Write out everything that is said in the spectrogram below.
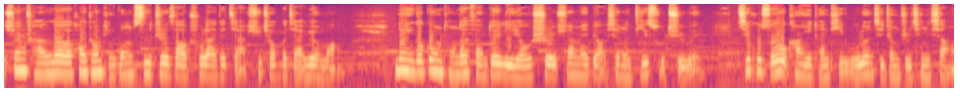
宣传了化妆品公司制造出来的假需求和假愿望。另一个共同的反对理由是选美表现了低俗趣味，几乎所有抗议团体，无论其政治倾向，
